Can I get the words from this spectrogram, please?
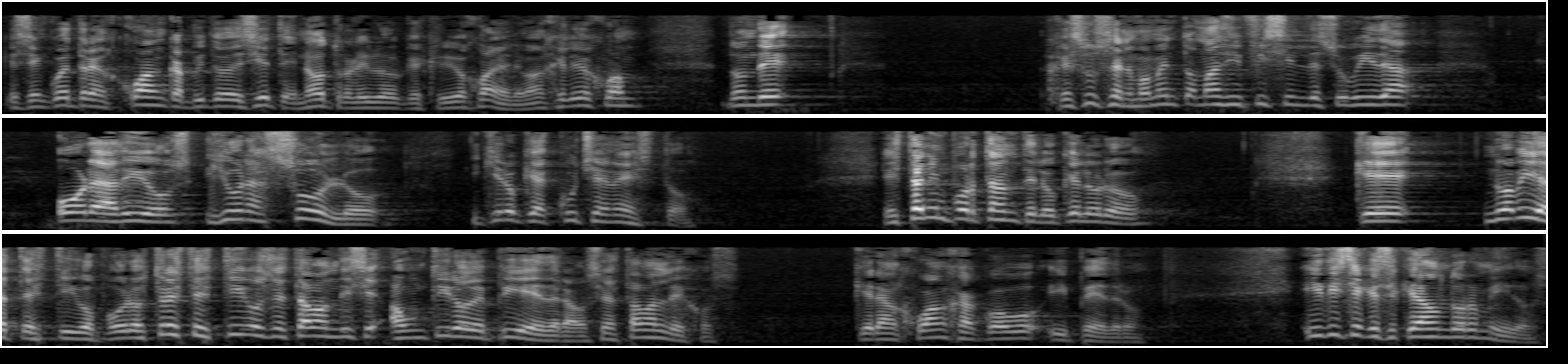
que se encuentra en Juan capítulo 17, en otro libro que escribió Juan, el Evangelio de Juan, donde Jesús en el momento más difícil de su vida ora a Dios y ora solo. Y quiero que escuchen esto. Es tan importante lo que él oró que no había testigos, porque los tres testigos estaban, dice, a un tiro de piedra, o sea, estaban lejos, que eran Juan, Jacobo y Pedro y dice que se quedaron dormidos.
